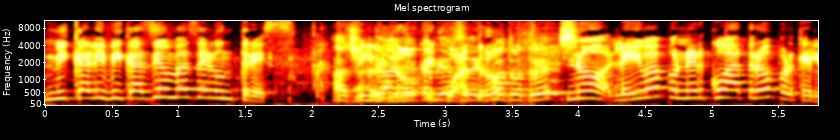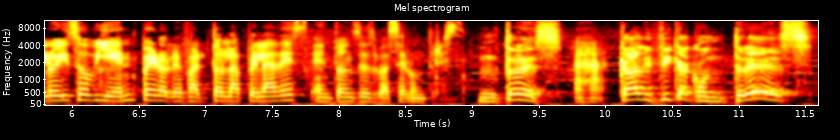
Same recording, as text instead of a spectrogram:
Mi calificación va a ser un 3. Ah, chingada, No, ¿ya ¿qué, cambiaste de cuatro? 4 a 3? No, le iba a poner 4 porque lo hizo bien, pero le faltó la peladez, entonces va a ser un 3. Un 3. Ajá. Califica con 3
